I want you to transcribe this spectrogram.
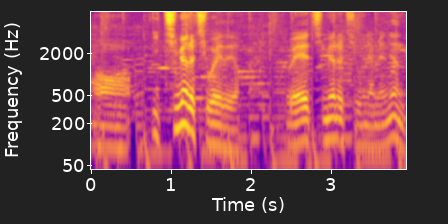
어, 이 지면을 지워야 돼요. 왜 지면을 지우냐면은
